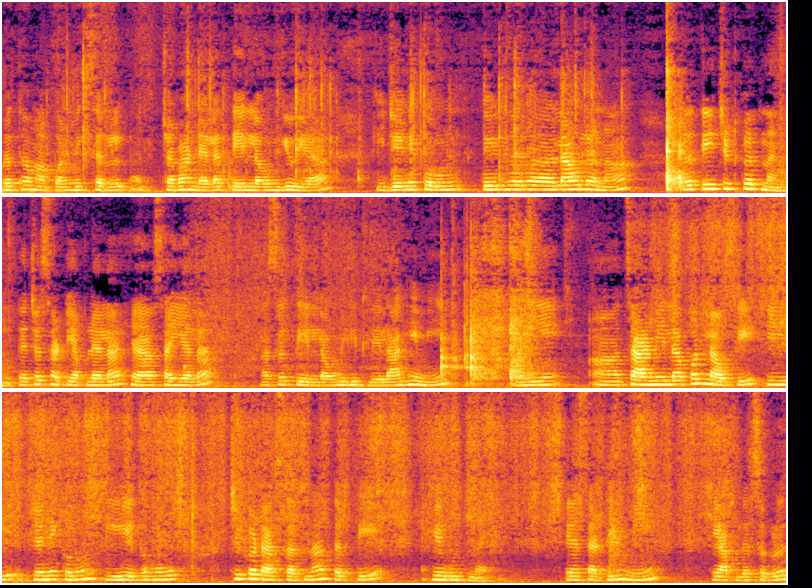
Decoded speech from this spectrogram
प्रथम आपण मिक्सरच्या भांड्याला तेल लावून घेऊया की जेणेकरून तेल जर लावलं ना तर ते चिटकत नाही. त्याच्यासाठी आपल्याला ह्या साह्याला असं तेल लावून घेतलेलं आहे मी. आणि चाळणीला पण लावते की जेणेकरून की हे गहू चिकट असतात ना तर ते हे होत नाही. त्यासाठी मी हे आपलं सगळं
